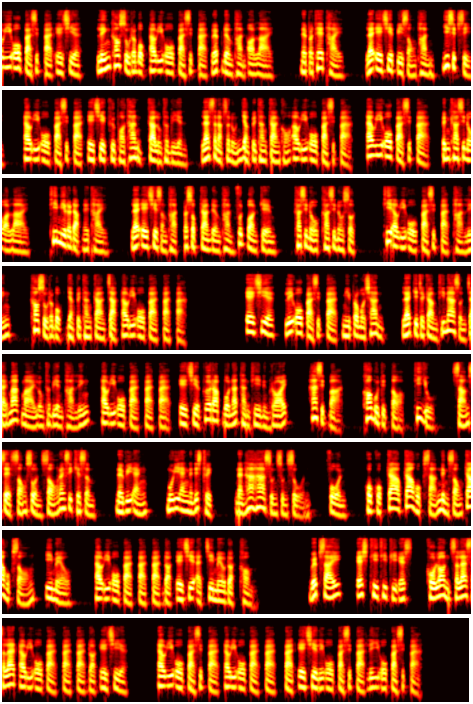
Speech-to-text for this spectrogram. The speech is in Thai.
LEO 88 Asia ลิงก์เข้าสู่ระบบ LEO 88 เว็บเดิมพันออนไลน์ ในประเทศไทย และเอเชียปี 2024 LEO 88 Asia คือพอร์ทัลการลงทะเบียน และสนับสนุนอย่างเป็นทางการของ LEO 88 LEO 88 เป็นคาสิโนออนไลน์ ที่มีระดับในไทย และเอเชียสัมผัสประสบการณ์เดิมพันฟุตบอลเกม คาสิโน คาสิโนสด ที่ LEO 88 ผ่านลิงก์เข้าสู่ระบบอย่างเป็นทางการจาก LEO 888 เอเชีย LEO 88 มีโปรโมชั่น และกิจกรรมที่น่าสนใจมากมายลงทะเบียนผ่านลิงก์ LEO 888เอเชียเพื่อรับโบนัสทันที 150 บาท ข้อมูลติดต่อที่อยู่ 3 เศษ 2 ส่วน2แรงซิเคสมในวีแองมูอีแองในดิสทริกนัน55000 โฟน 66996312962 อีเมล leo 888 asia gmail com เว็บไซต์ https colon slash slash leo 888 asia leo 88 leo 888 asia leo 88 leo 88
